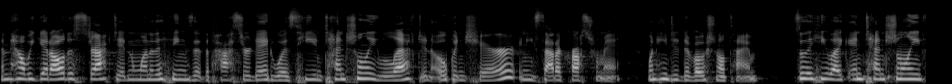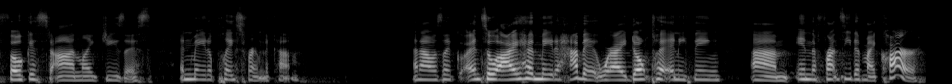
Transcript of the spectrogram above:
and how we get all distracted. And one of the things that the pastor did was he intentionally left an open chair and he sat across from it when he did devotional time so that he like intentionally focused on like Jesus and made a place for him to come. And I was like, and so I have made a habit where I don't put anything um, in the front seat of my car,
